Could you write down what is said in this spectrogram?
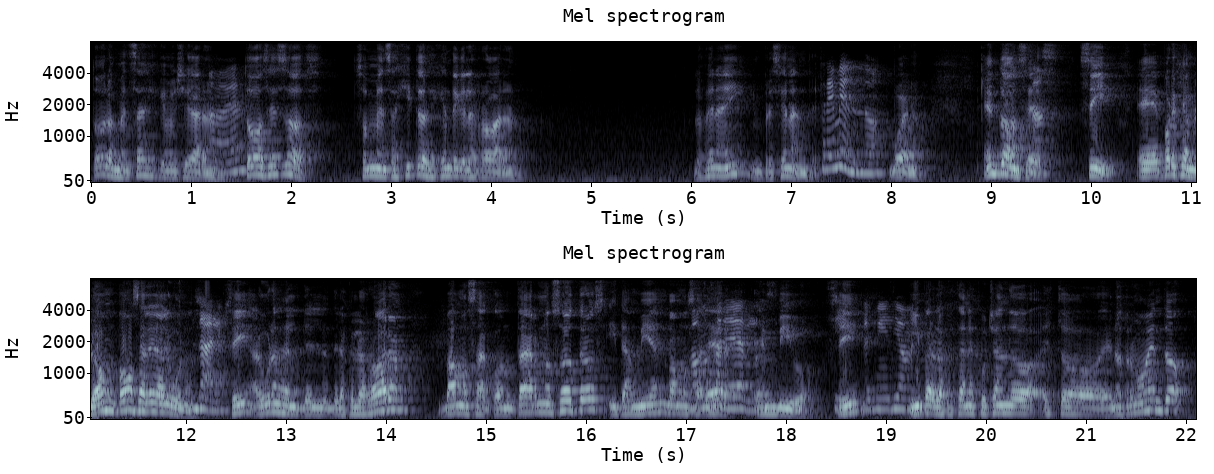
Todos los mensajes que me llegaron. A ver. Todos esos son mensajitos de gente que les robaron. ¿Los ven ahí? Impresionante. Tremendo. Bueno, entonces, sí, eh, por ejemplo, vam- vamos a leer algunos. Dale. ¿sí? Algunos de los que los robaron, vamos a contar nosotros y también vamos, a Vamos a leer en vivo. Sí, Sí, definitivamente. Y para los que están escuchando esto en otro momento,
